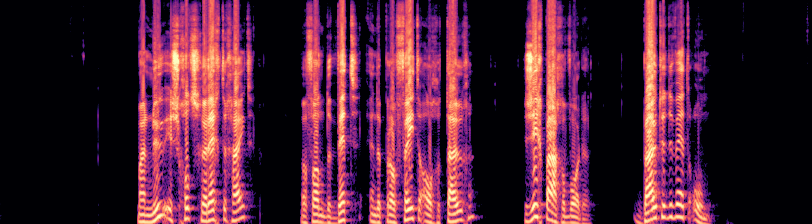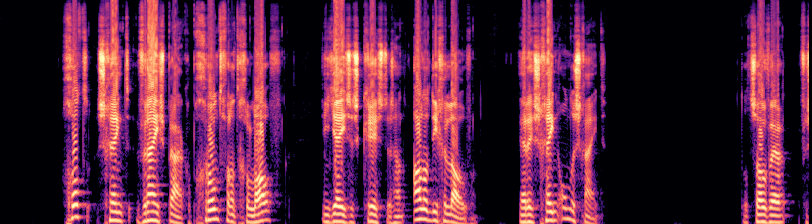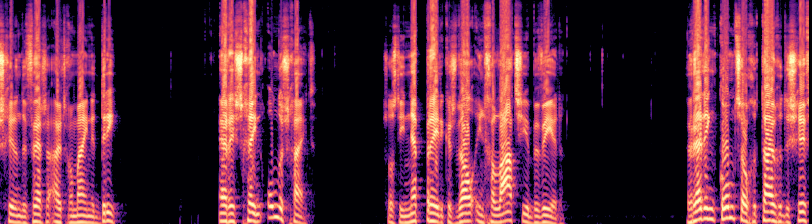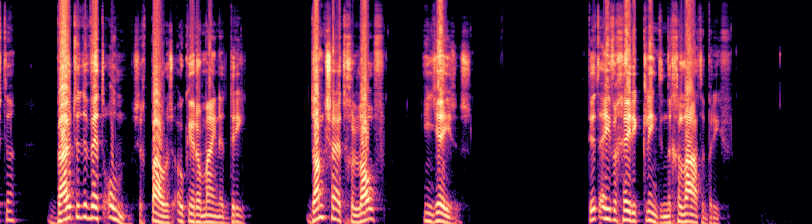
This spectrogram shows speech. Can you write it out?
Maar nu is Gods gerechtigheid, waarvan de wet en de profeten al getuigen, zichtbaar geworden, buiten de wet om. God schenkt vrijspraak op grond van het geloof in Jezus Christus aan alle die geloven. Er is geen onderscheid. Tot zover verschillende versen uit Romeinen 3. Er is geen onderscheid zoals die neppredikers wel in Galatië beweerden. Redding komt, zo getuigen de schriften, buiten de wet om, zegt Paulus ook in Romeinen 3. Dankzij het geloof in Jezus. Dit evangelie klinkt in de gelaten brief.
